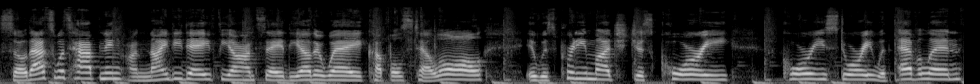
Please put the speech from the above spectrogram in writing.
So that's what's happening on 90 Day Fiance. The other way, couples tell all. It was pretty much just Corey, Corey's story with Evelin.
